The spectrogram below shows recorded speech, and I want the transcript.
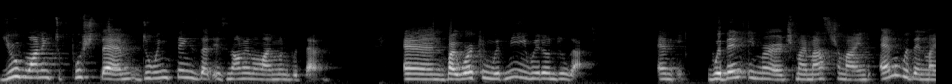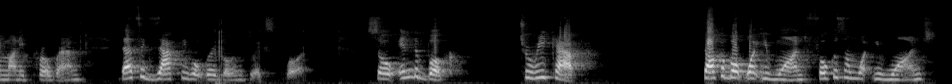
You're wanting to push them doing things that is not in alignment with them. And by working with me, we don't do that. And within Emerge, my mastermind, and within my money program, that's exactly what we're going to explore. So in the book, to recap, talk about what you want, focus on what you want.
